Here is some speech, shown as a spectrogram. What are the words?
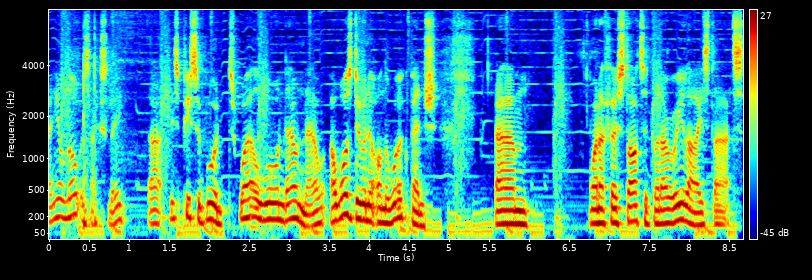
And you'll notice actually that this piece of wood is well worn down now. I was doing it on the workbench um, when I first started, but I realised that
